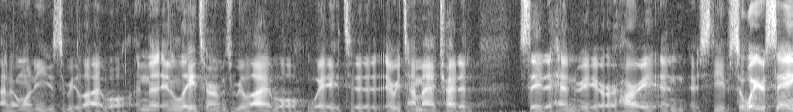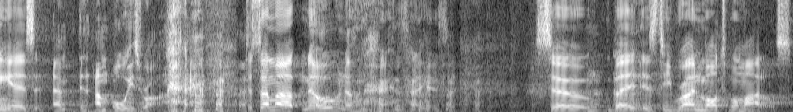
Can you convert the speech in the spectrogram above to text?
I don't want to use the reliable, in, the, in lay terms, reliable way to, every time I try to say to Henry or Hari and or Steve. So what you're saying is, I'm, I'm always wrong. to sum up, no, no, no. so, but is to run multiple models,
